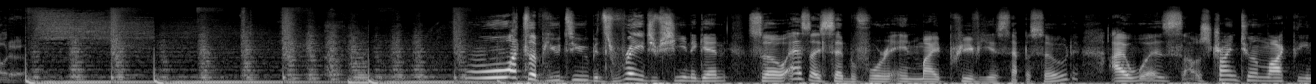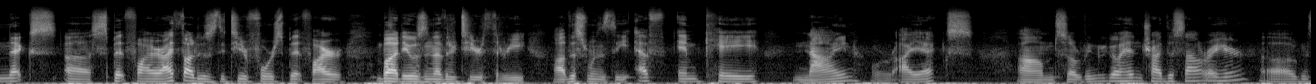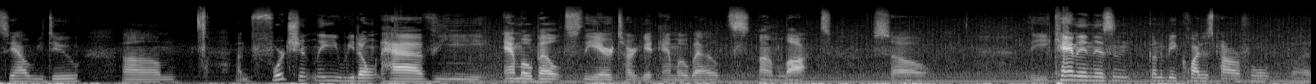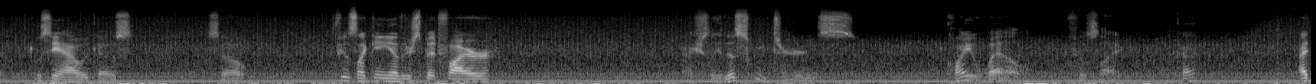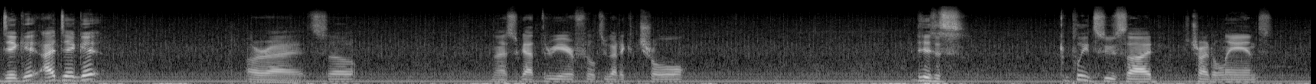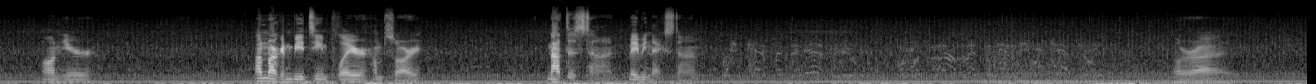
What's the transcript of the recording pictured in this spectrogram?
louder. What's up YouTube? It's Ragemachine again. So as I said before in my previous episode, I was I was trying to unlock the next uh, Spitfire. I thought it was the tier 4 Spitfire, but it was another tier 3. Uh, this one's the FMK 9 or IX. Um, so we're going to go ahead and try this out right here. Uh, we're going to see how we do. Um, unfortunately, we don't have the ammo belts, the air target ammo belts unlocked. So the cannon isn't going to be quite as powerful, but we'll see how it goes. So feels like any other Spitfire. Actually, this one turns quite well. Feels like. Okay. I dig it. I dig it. Alright, so. Nice, we got three airfields we got to control. It is complete suicide to try to land on here. I'm not going to be a team player. I'm sorry. Not this time. Maybe next time. Alright.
